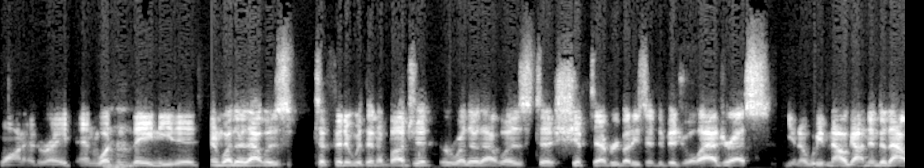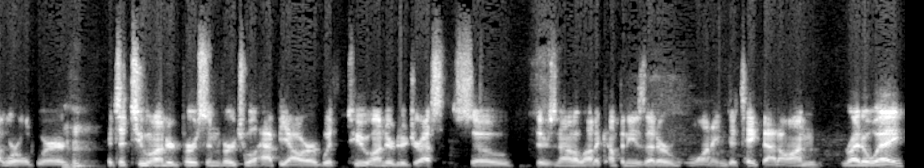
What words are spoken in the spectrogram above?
wanted, right, and what mm-hmm. they needed, and whether that was to fit it within a budget or whether that was to ship to everybody's individual address. You know, we've now gotten into that world where mm-hmm. it's a 200 person virtual happy hour with 200 addresses. So there's not a lot of companies that are wanting to take that on right away.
